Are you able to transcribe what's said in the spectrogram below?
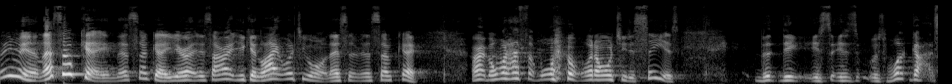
Amen. That's okay. That's okay. You're, it's all right. You can like what you want. That's, that's okay. All right. But what I, th- what I want you to see is, the, the, is, is, is what God,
